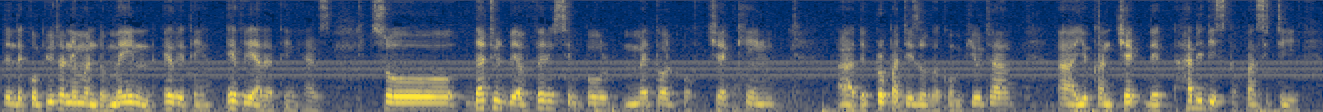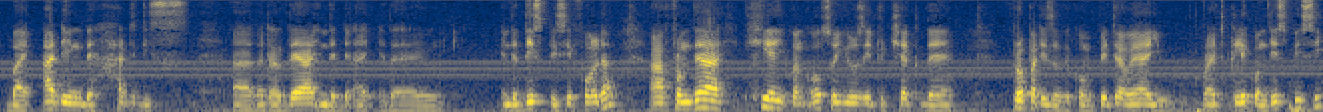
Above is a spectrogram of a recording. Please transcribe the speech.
Then the computer name and domain everything every other thing else. So that will be a very simple method of checking uh, the properties of a computer uh, you can check the hard disk capacity by adding the hard disks uh, that are there in the, uh, the in the this PC folder. Uh, from there here you can also use it to check the properties of the computer where you right click on this PC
